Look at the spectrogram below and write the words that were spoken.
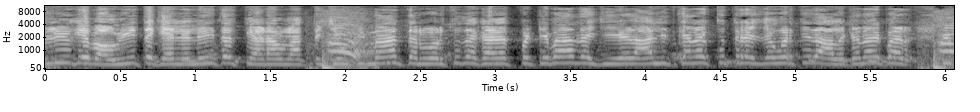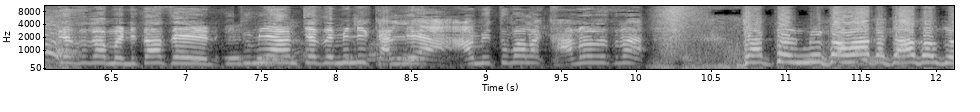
लिगे भाऊ इथं गेलेलं इथंच पेडावं लागतं. शेवटी माणसांवर सुद्धा गाड्यात पट्टी बांधायची. येळ आलीत का नाही कुत्र्याच्या वरती झालं का नाही पर. बिबट्या सुद्धा म्हणत असेल तुम्ही आमच्या जमिनी खाल्ल्या. आम्ही तुम्हाला खाणारच ना. डॉक्टर मी का वाघाच्या आगाव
